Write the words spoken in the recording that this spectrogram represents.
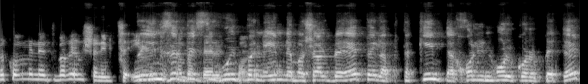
וכל מיני דברים שנמצאים ואם זה בזיהוי פנים, למשל באפל, הפתקים, אתה יכול לנעול כל פתק,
